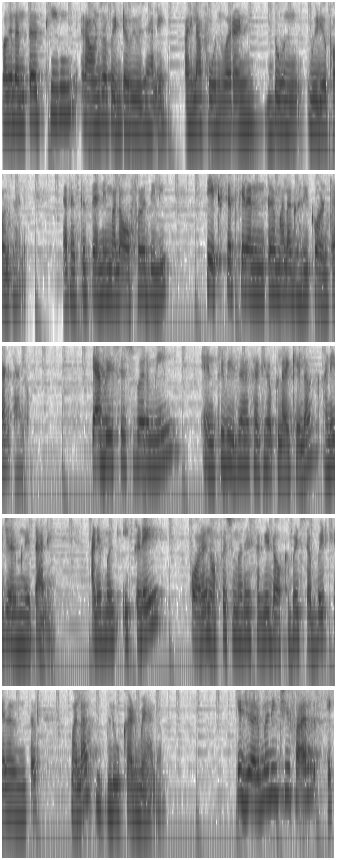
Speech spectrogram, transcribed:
मग नंतर तीन राऊंड्स ऑफ इंटरव्ह्यू झाले. पहिला फोनवर आणि दोन व्हिडिओ कॉल झाले. त्यानंतर त्यांनी मला ऑफर दिली. ती एक्सेप्ट केल्यानंतर मला घरी कॉन्ट्रॅक्ट आलं. त्या बेसिसवर मी एंट्री विझासाठी अप्लाय केलं आणि जर्मनीत आले. आणि मग इकडे फॉरेन ऑफिसमध्ये सगळे डॉक्युमेंट सबमिट केल्यानंतर मला ब्लू कार्ड मिळालं. ही जर्मनीची फार एक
